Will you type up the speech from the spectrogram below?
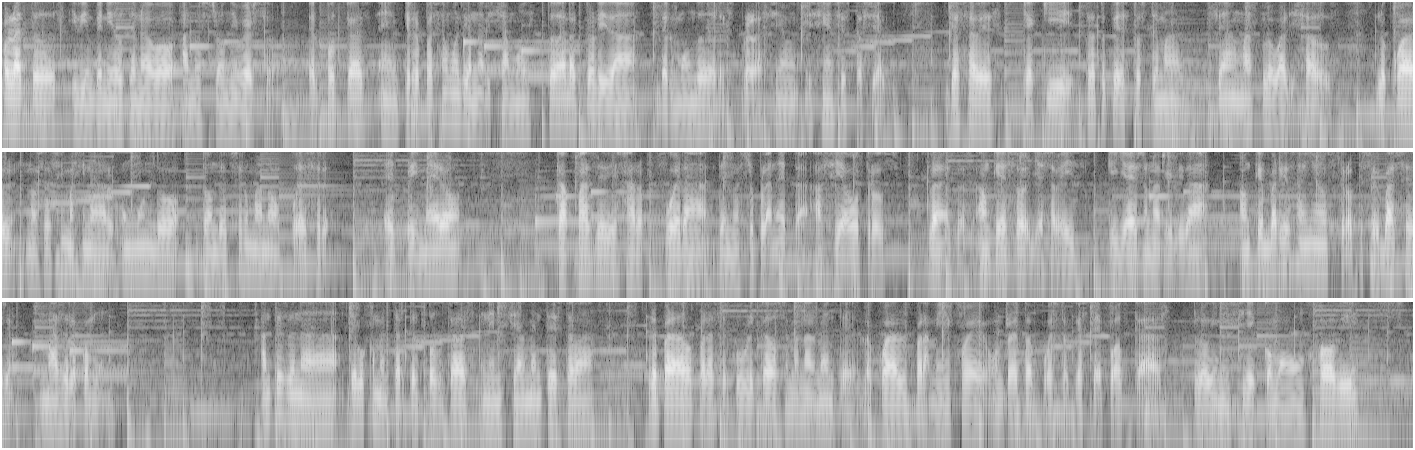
Hola a todos y bienvenidos de nuevo a nuestro universo, el podcast en el que repasamos y analizamos toda la actualidad del mundo de la exploración y ciencia espacial. Ya sabes que aquí trato que estos temas sean más globalizados, lo cual nos hace imaginar un mundo donde el ser humano puede ser el primero capaz de viajar fuera de nuestro planeta hacia otros planetas, aunque eso ya sabéis que ya es una realidad, aunque en varios años creo que se va a hacer más de lo común. Antes de nada, debo comentar que el podcast inicialmente estaba preparado para ser publicado semanalmente, lo cual para mí fue un reto puesto que este podcast lo inicié como un hobby,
